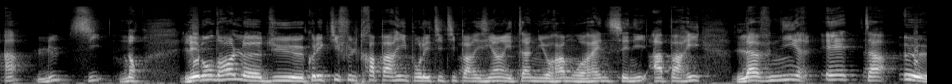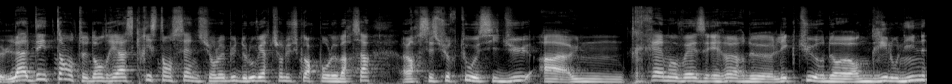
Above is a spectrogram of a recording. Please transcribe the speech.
hallucinant. Les banderoles euh, du collectif Ultra Paris pour les titis parisiens, Ethan, Yoram, Warren, Seni à Paris. L'avenir est à eux. La détente d'Andreas Christensen sur le but de l'ouverture du score pour le Barça. Alors c'est surtout aussi dû à une très mauvaise erreur de lecture d'Andri Lounine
